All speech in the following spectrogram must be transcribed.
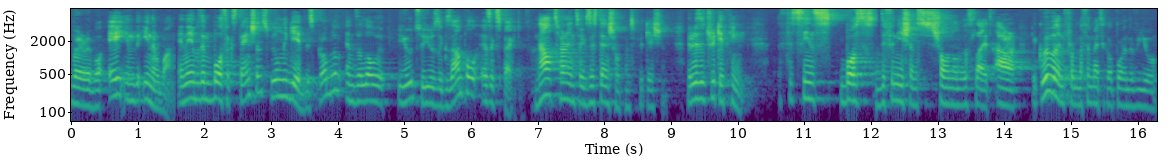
variable a in the inner one. Enabling both extensions will negate this problem and allow you to use example as expected. Now turning to existential quantification. There is a tricky thing since both definitions shown on the slide are equivalent from mathematical point of view,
